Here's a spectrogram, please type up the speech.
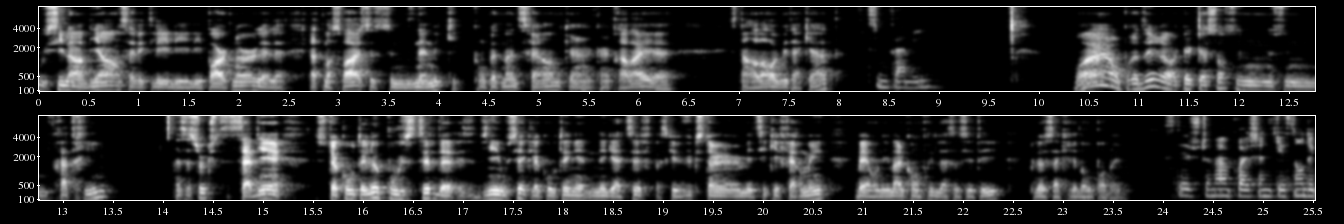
Aussi l'ambiance avec les, les, les partners, la- la- l'atmosphère, c'est une dynamique qui est complètement différente qu'un qu'un travail euh, standard 8 à 4. C'est une famille. Ouais, on pourrait dire en quelque sorte c'est une, une fratrie. C'est sûr que ça vient, ce côté-là positif de, vient aussi avec le côté né- négatif, parce que vu que c'est un métier qui est fermé, ben on est mal compris de la société, puis là ça crée d'autres problèmes. C'était justement une prochaine question de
